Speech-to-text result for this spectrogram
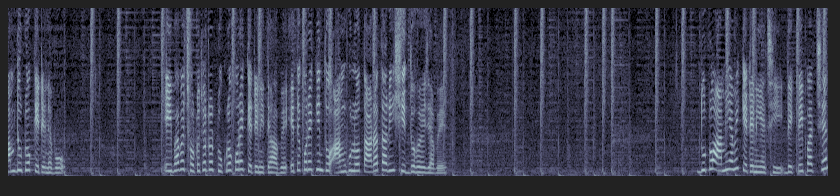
আম দুটো কেটে নেব। এইভাবে ছোট ছোট টুকরো করে কেটে নিতে হবে। এতে করে কিন্তু আমগুলো তাড়াতাড়ি সিদ্ধ হয়ে যাবে। দুটো আমি আমি কেটে নিয়েছি। দেখতেই পাচ্ছেন?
